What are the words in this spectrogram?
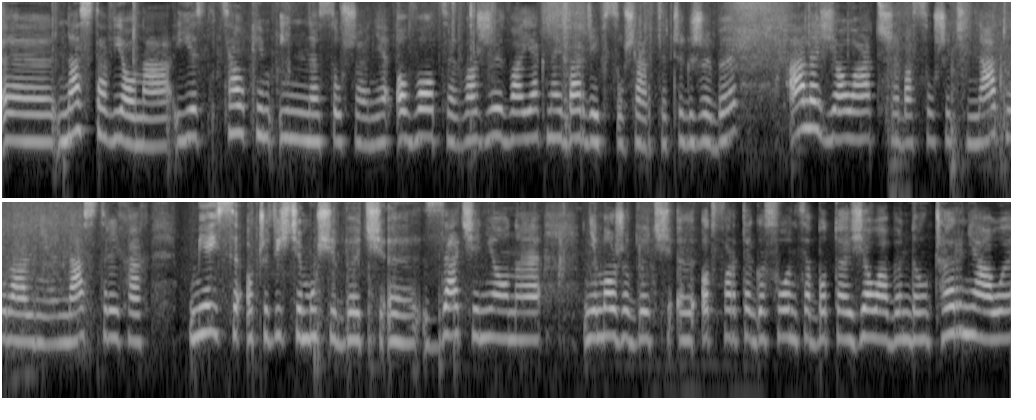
e, nastawiona, jest całkiem inne suszenie. Owoce, warzywa jak najbardziej w suszarce czy grzyby, ale zioła trzeba suszyć naturalnie na strychach. Miejsce oczywiście musi być e, zacienione, nie może być e, otwartego słońca, bo te zioła będą czerniały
